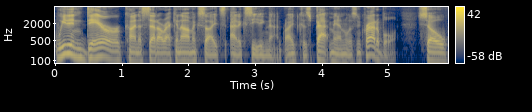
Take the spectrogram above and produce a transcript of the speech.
We didn't dare kind of set our economic sights at exceeding that, right? Because Batman was incredible. So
